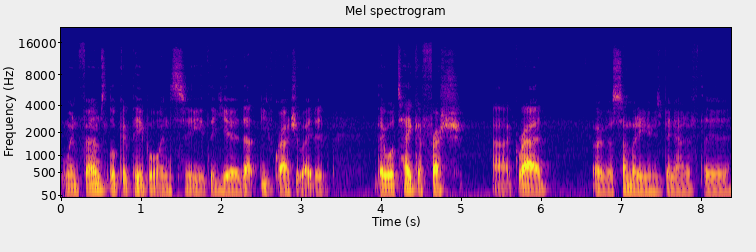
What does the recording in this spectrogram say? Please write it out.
when firms look at people and see the year that you've graduated, they will take a fresh uh, grad over somebody who's been out of the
